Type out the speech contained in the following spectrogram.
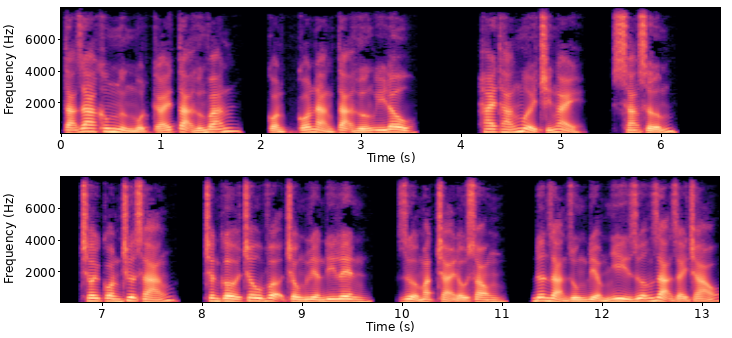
tạ ra không ngừng một cái tạ hướng vãn, còn có nàng tạ hướng ý đâu. Hai tháng 19 ngày, sáng sớm. Trời còn chưa sáng, Trần Cờ Châu vợ chồng liền đi lên, rửa mặt trải đầu xong, đơn giản dùng điểm nhi dưỡng dạ dày cháo,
